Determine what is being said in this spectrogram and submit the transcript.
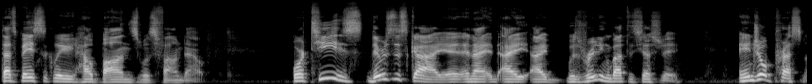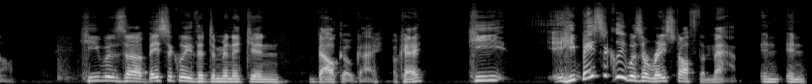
that's basically how Bonds was found out. Ortiz, there was this guy, and I I, I was reading about this yesterday. Angel Presinal. He was uh, basically the Dominican Balco guy. Okay, he he basically was erased off the map in in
